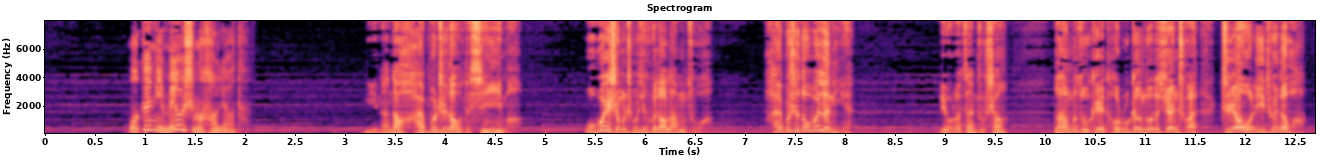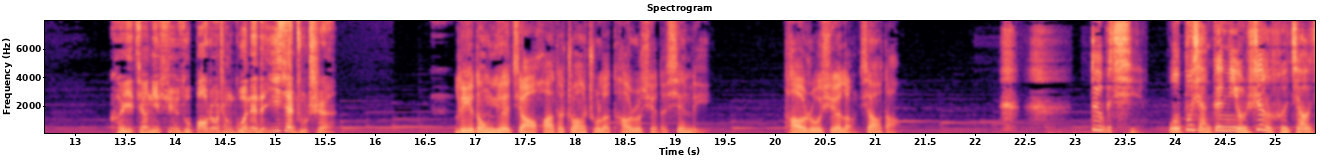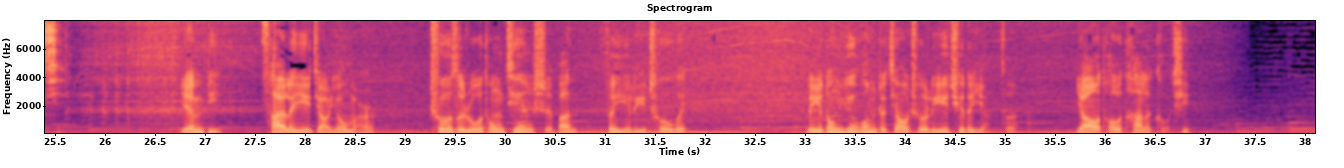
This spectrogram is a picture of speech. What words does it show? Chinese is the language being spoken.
我跟你没有什么好聊的。你难道还不知道我的心意吗？我为什么重新回到栏目组？还不是都为了你？有了赞助商，栏目组可以投入更多的宣传。只要我力推的话，可以将你迅速包装成国内的一线主持人。李东岳狡猾的抓住了陶如雪的心理。陶如雪冷笑道：“对不起，我不想跟你有任何交集。”言毕，踩了一脚油门。车子如同箭矢般飞离车位。李东岳望着轿车离去的影子，摇头叹了口气。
